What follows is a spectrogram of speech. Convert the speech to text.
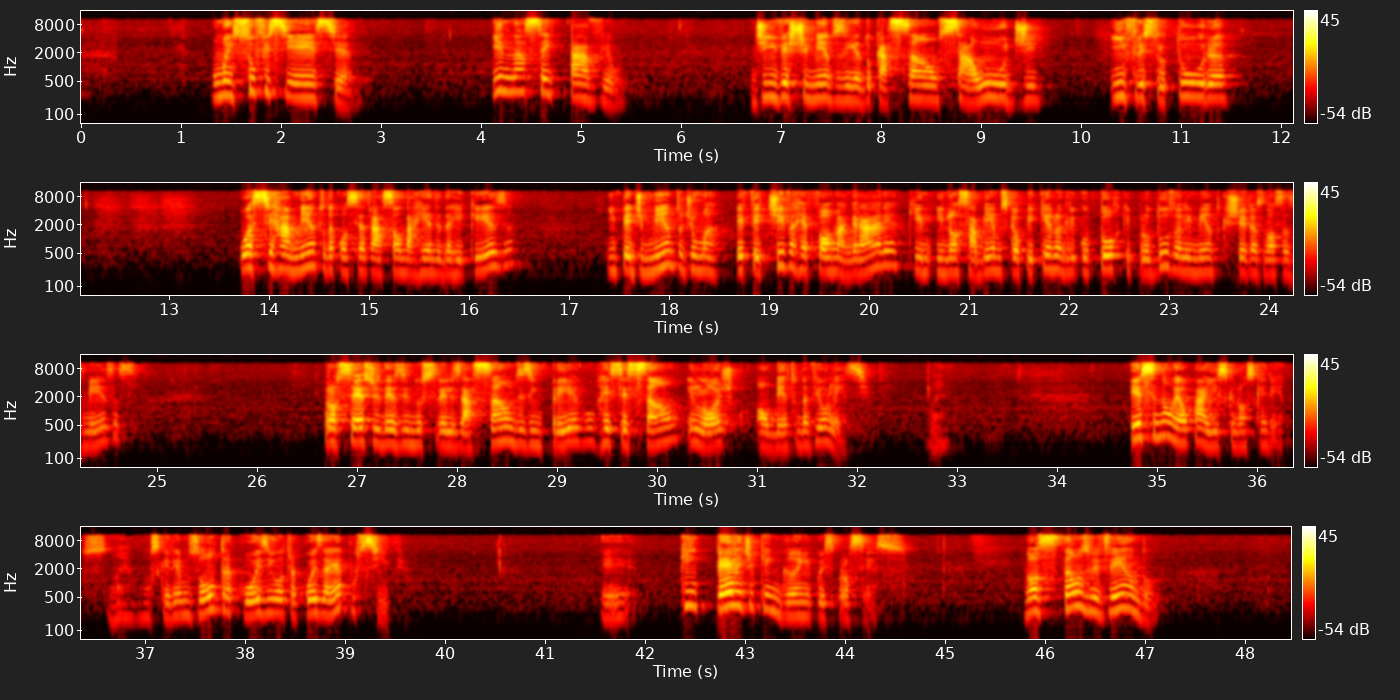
uma insuficiência inaceitável de investimentos em educação, saúde, infraestrutura, o acirramento da concentração da renda e da riqueza, impedimento de uma efetiva reforma agrária, que, e nós sabemos que é o pequeno agricultor que produz o alimento que chega às nossas mesas, processo de desindustrialização, desemprego, recessão e, lógico, aumento da violência. Né? Esse não é o país que nós queremos. Né? Nós queremos outra coisa e outra coisa é possível. É, quem perde, quem ganha com esse processo. Nós estamos vivendo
